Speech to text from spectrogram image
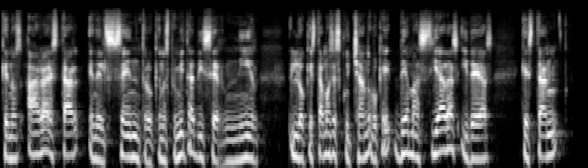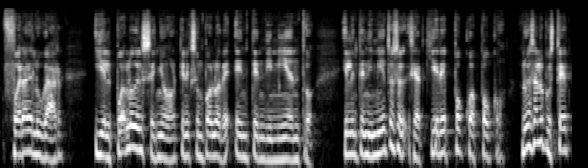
que nos haga estar en el centro, que nos permita discernir lo que estamos escuchando, porque hay demasiadas ideas que están fuera de lugar y el pueblo del Señor tiene que ser un pueblo de entendimiento. Y el entendimiento se, adquiere poco a poco. No es algo que usted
